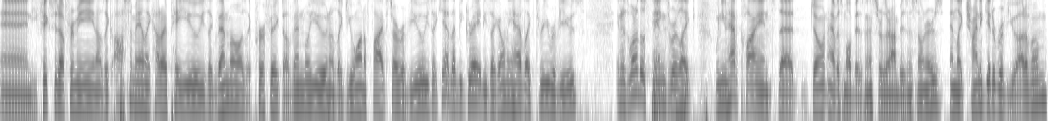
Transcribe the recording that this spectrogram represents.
and he fixed it up for me and I was like awesome man. Like how do I pay you? He's like Venmo. I was like perfect. I'll Venmo you. And I was like do you want a five star review? He's like yeah that'd be great. And he's like I only have like three reviews. And it's one of those things Yeah. where like when you have clients that don't have a small business or they're not business owners and like trying to get a review out of them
